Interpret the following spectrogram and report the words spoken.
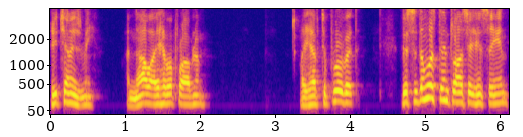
he challenged me, and now I have a problem. I have to prove it. This is the Muslim translation saying,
